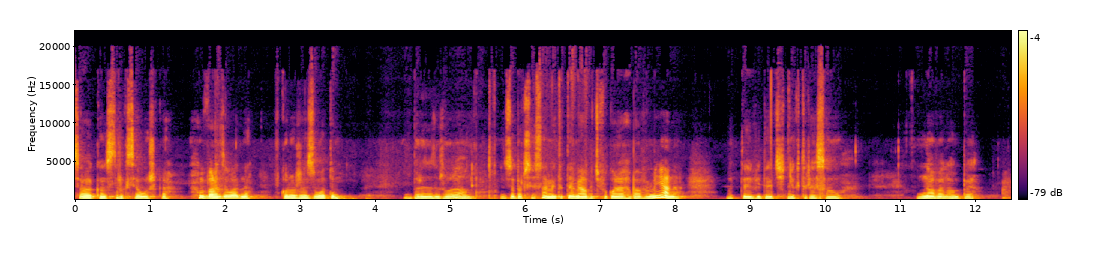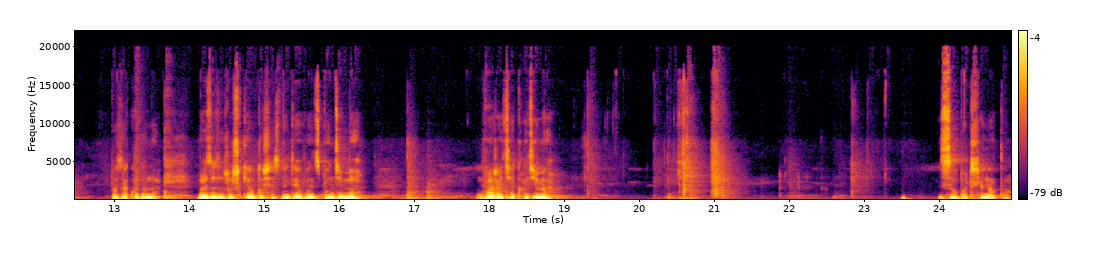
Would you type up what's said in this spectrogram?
cała konstrukcja łóżka. Bardzo ładna, w kolorze złotym. Bardzo dużo lamp. Zobaczcie sami, tutaj miało być w ogóle chyba wymieniane. Bo tutaj widać, niektóre są nowe lampy pozakładane. Bardzo dużo szkieł tu się znajduje, więc będziemy uważać jak chodzimy. Zobaczcie na to.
